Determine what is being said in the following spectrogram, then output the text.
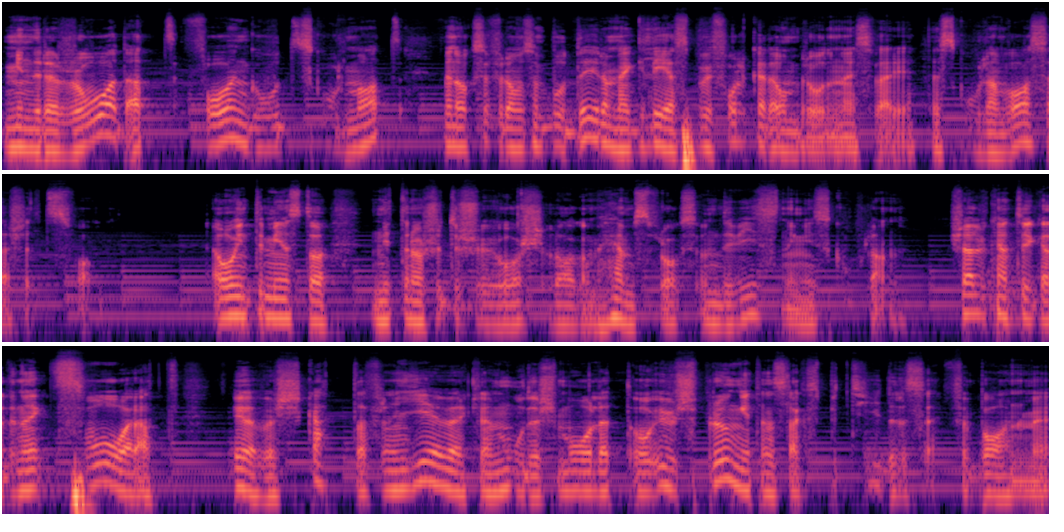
mindre råd att få en god skolmat men också för de som bodde i de här glesbefolkade områdena i Sverige där skolan var särskilt svag. Och inte minst då 1977 års lag om hemspråksundervisning i skolan. Själv kan jag tycka att den är svår att överskatta för den ger verkligen modersmålet och ursprunget en slags betydelse för barn med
